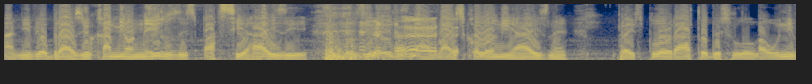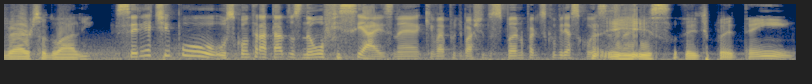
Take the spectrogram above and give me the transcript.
a nível Brasil, caminhoneiros espaciais e fuzileiros navais coloniais, né? Para explorar todo esse lugar, o universo do Alien. Seria tipo os contratados não oficiais, né? Que vai por debaixo dos panos para descobrir as coisas. Né? Isso. Né? tipo, tem,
